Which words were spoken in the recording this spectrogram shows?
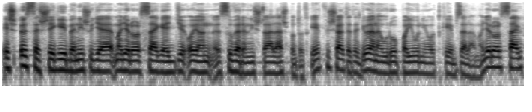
és összességében is ugye Magyarország egy olyan szuverenista álláspontot álláspontot képvisel, tehát egy olyan Európai Uniót képzel el Magyarország,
